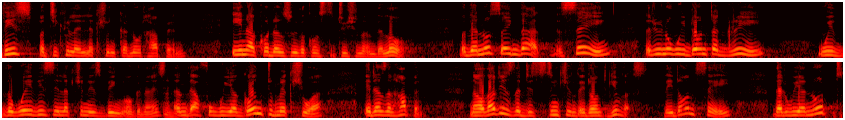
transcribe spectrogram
this particular election cannot happen in accordance with the Constitution and the law. But they're not saying that. They're saying that, you know, we don't agree with the way this election is being organized, and mm-hmm. therefore we are going to make sure it doesn't happen. Now, that is the distinction they don't give us. They don't say that we are not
